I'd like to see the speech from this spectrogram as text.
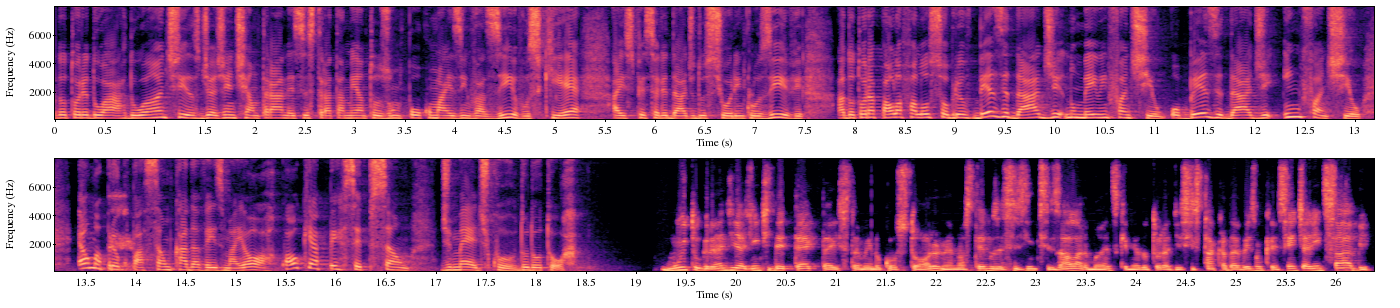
doutor Eduardo, antes de a gente entrar nesses tratamentos um pouco mais invasivos, que é a especialidade do senhor, inclusive, a doutora Paula falou sobre obesidade no meio infantil. Obesidade infantil. É uma preocupação cada vez maior? Qual que é a percepção de médico do doutor? Muito grande e a gente detecta isso também no consultório, né? Nós temos esses índices alarmantes, que a doutora disse, está cada vez um crescente. A gente sabe,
